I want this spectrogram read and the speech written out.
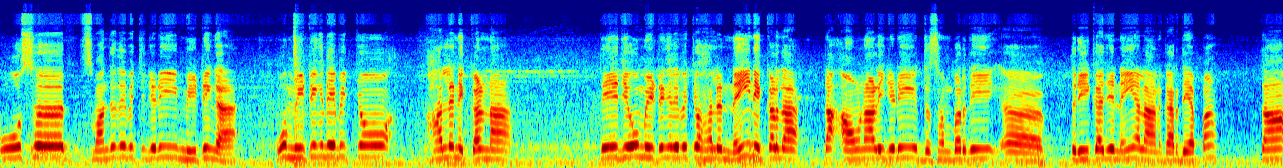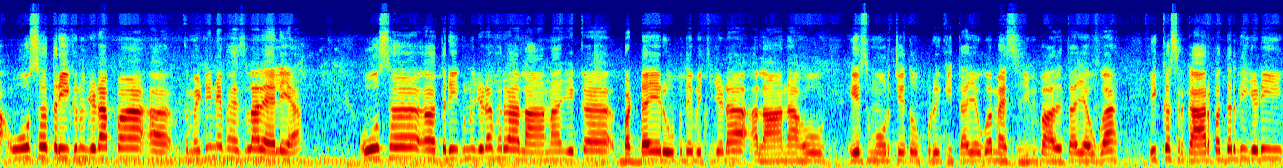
ਉਸ ਸੰਬੰਧ ਦੇ ਵਿੱਚ ਜਿਹੜੀ ਮੀਟਿੰਗ ਆ, ਉਹ ਮੀਟਿੰਗ ਦੇ ਵਿੱਚੋਂ ਹੱਲ ਨਿਕਲਣਾ ਤੇ ਜੇ ਉਹ ਮੀਟਿੰਗ ਦੇ ਵਿੱਚੋਂ ਹੱਲ ਨਹੀਂ ਨਿਕਲਦਾ, ਤਾਂ ਆਉਣ ਵਾਲੀ ਜਿਹੜੀ ਦਸੰਬਰ ਦੀ ਤਰੀਕ ਆ, ਜੇ ਨਹੀਂ ਐਲਾਨ ਕਰਦੇ ਆਪਾਂ, ਤਾਂ ਉਸ ਤਰੀਕ ਨੂੰ ਜਿਹੜਾ ਆਪਾਂ ਕਮੇਟੀ ਨੇ ਫੈਸਲਾ ਲੈ ਲਿਆ, ਉਸ ਤਰੀਕ ਨੂੰ ਜਿਹੜਾ ਫਿਰ ਐਲਾਨ ਆ ਇੱਕ ਵੱਡੇ ਰੂਪ ਦੇ ਵਿੱਚ ਜਿਹੜਾ ਐਲਾਨ ਆ, ਉਹ ਇਸ ਮੋਰਚੇ ਤੋਂ ਉੱਪਰ ਹੀ ਕੀਤਾ ਜਾਊਗਾ ਮੈਸੇਜ ਵੀ ਪਾ ਦਿੱਤਾ ਜਾਊਗਾ ਇੱਕ ਸਰਕਾਰ ਪੱਧਰ ਦੀ ਜਿਹੜੀ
